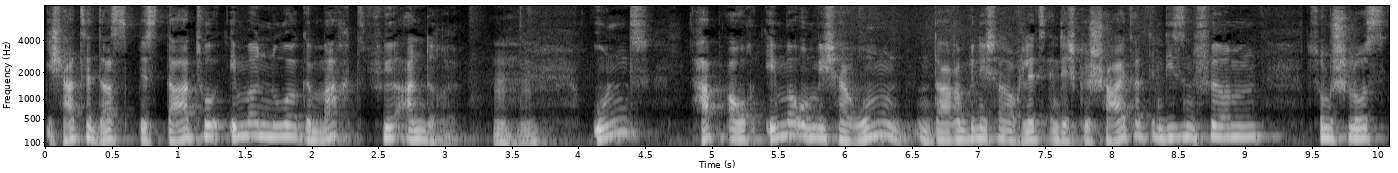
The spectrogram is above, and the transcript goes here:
ich hatte das bis dato immer nur gemacht für andere. Mhm. Und habe auch immer um mich herum, und daran bin ich dann auch letztendlich gescheitert in diesen Firmen zum Schluss,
